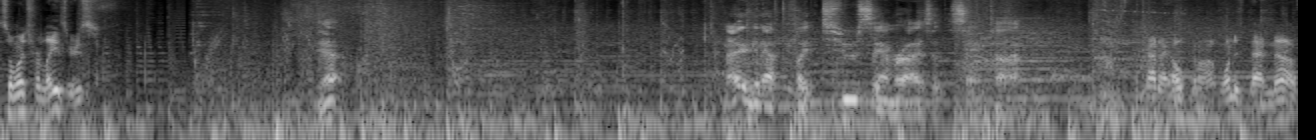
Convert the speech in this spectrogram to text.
So much for lasers. Yeah. Now you're gonna have to fight two samurais at the same time. God, I hope not. One is bad enough.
